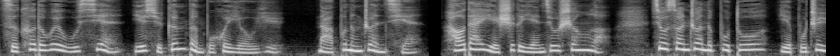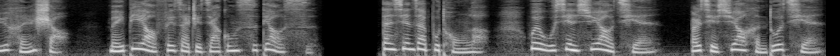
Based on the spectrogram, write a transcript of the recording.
此刻的魏无羡也许根本不会犹豫。哪不能赚钱？好歹也是个研究生了，就算赚的不多，也不至于很少，没必要非在这家公司吊死。但现在不同了，魏无羡需要钱。而且需要很多钱，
